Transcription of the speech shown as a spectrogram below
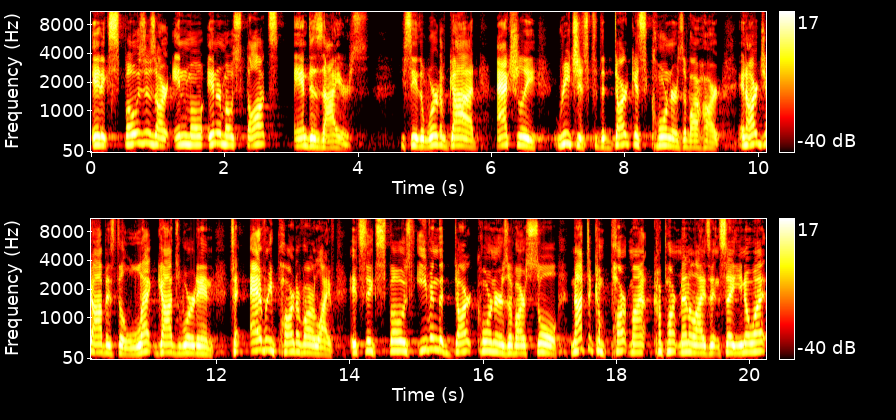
It exposes our innermost thoughts and desires. You see, the Word of God actually reaches to the darkest corners of our heart. And our job is to let God's word in to every part of our life. It's to expose even the dark corners of our soul, not to compartmentalize it and say, you know what,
